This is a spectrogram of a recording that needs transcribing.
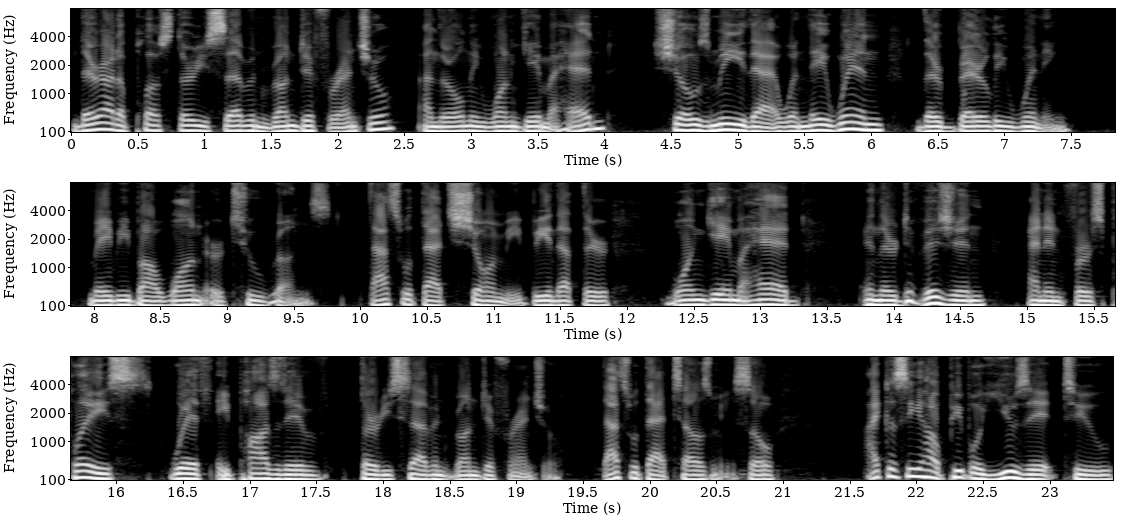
they're at a plus 37 run differential and they're only one game ahead. Shows me that when they win, they're barely winning, maybe by one or two runs. That's what that's showing me, being that they're one game ahead in their division and in first place with a positive 37 run differential. That's what that tells me. So I can see how people use it to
